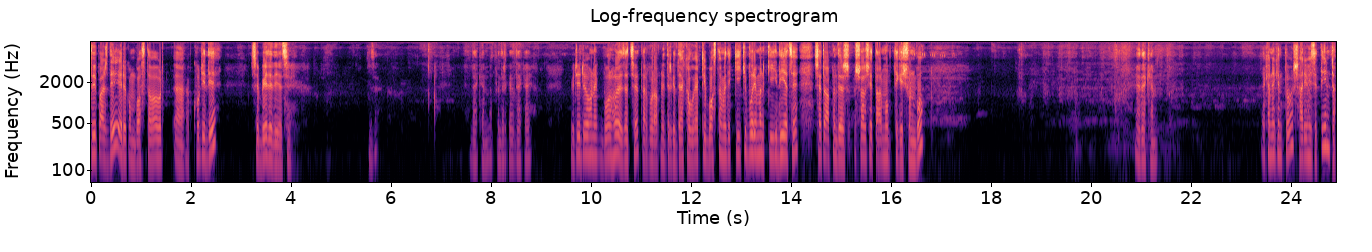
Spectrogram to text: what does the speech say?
দুই পাশ দিয়ে এরকম বস্তা খুঁটি দিয়ে সে বেঁধে দিয়েছে। দেখেন, আপনাদেরকে দেখায় ভিডিওটা অনেক বড় হয়ে যাচ্ছে। তারপর আপনাদেরকে দেখাবো একটি বস্তার মধ্যে কী কী পরিমাণ কি দিয়েছে, সেটা আপনাদের সরাসরি তার মুখ থেকে শুনব। এ দেখেন, এখানে কিন্তু শাড়ি হয়েছে তিনটা।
